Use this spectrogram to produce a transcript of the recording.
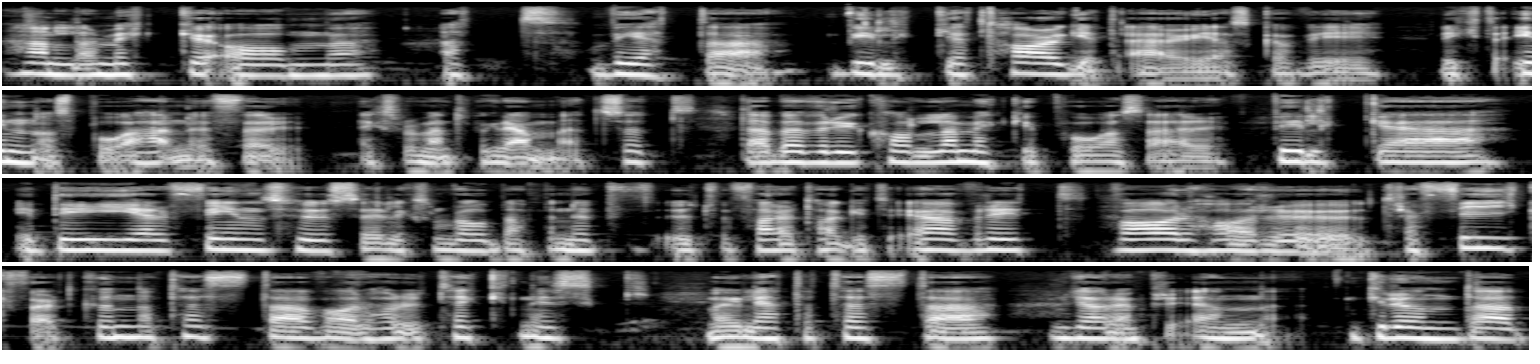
handlar mycket om att veta vilket target area ska vi rikta in oss på här nu för experimentprogrammet. Så att där behöver du kolla mycket på så här, vilka idéer finns, hur ser liksom roadmappen ut för företaget i övrigt? Var har du trafik för att kunna testa? Var har du teknisk möjlighet att testa? Göra en, en grundad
